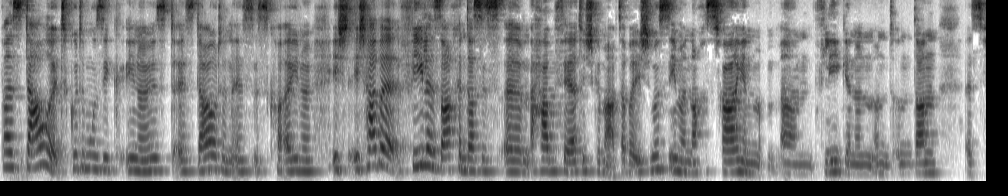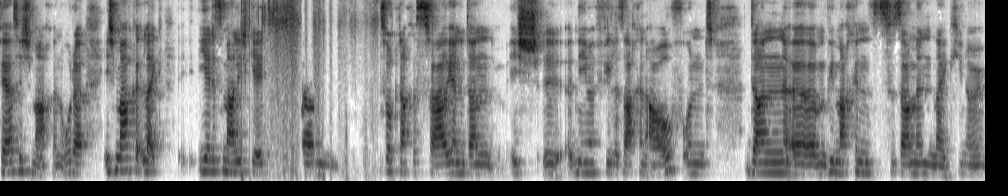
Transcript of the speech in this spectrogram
weil es dauert. Gute Musik, you know, es, es dauert und es ist, you know, ich, ich habe viele Sachen, das ist, ähm, haben fertig gemacht, aber ich muss immer nach Australien ähm, fliegen und, und, und dann es fertig machen. Oder ich mache, like, jedes Mal ich gehe ähm, zurück nach Australien, dann ich äh, nehme viele Sachen auf und dann ähm, wir machen zusammen, like, you know,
